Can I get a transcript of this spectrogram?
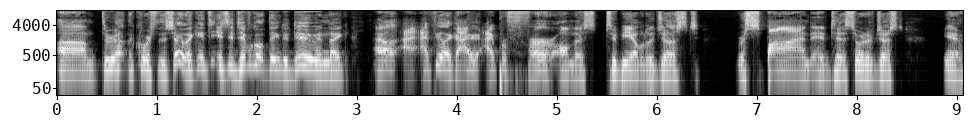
um throughout the course of the show like it's, it's a difficult thing to do and like i i feel like i i prefer almost to be able to just respond and to sort of just you know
